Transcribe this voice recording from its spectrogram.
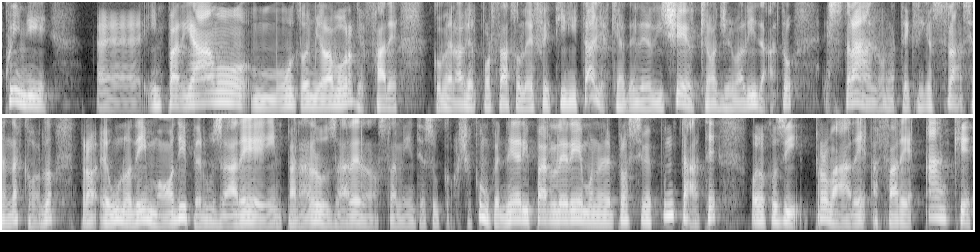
quindi eh, impariamo molto del mio lavoro che fare come l'aver portato l'FT in Italia che ha delle ricerche oggi validato è strano, una tecnica strana, siamo d'accordo, però è uno dei modi per usare imparare a usare la nostra mente subconscia. Comunque ne riparleremo nelle prossime puntate, voglio così provare a fare anche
